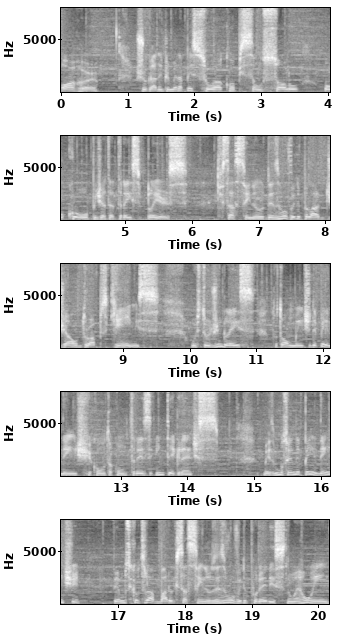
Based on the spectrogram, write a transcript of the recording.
horror, jogado em primeira pessoa com opção solo ou co-op de até 3 players, que está sendo desenvolvido pela Jaw Drops Games, um estúdio inglês totalmente independente que conta com 13 integrantes. Mesmo sendo independente, vemos que o trabalho que está sendo desenvolvido por eles não é ruim,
